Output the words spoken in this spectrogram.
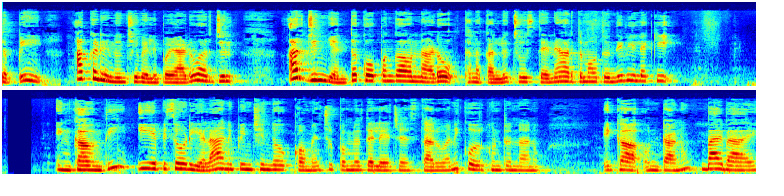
చెప్పి అక్కడి నుంచి వెళ్ళిపోయాడు అర్జున్. అర్జున్ ఎంత కోపంగా ఉన్నాడో తన కళ్ళు చూస్తేనే అర్థమవుతుంది వీళ్ళకి. ఇంకా ఉంది ఈ ఎపిసోడ్ ఎలా అనిపించిందో కామెంట్స్ రూపంలో తెలియజేస్తారు అని కోరుకుంటున్నాను. ఇక ఉంటాను. Bye bye.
